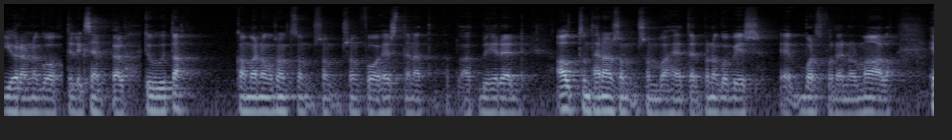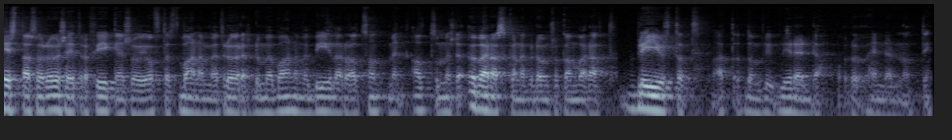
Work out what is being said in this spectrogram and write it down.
göra något, till exempel tuta kan vara något sånt som, som, som får hästen att, att, att, bli rädd. Allt sånt här som, som vad heter, på något vis är bort från det normala. Hästar som rör sig i trafiken så är ju oftast vana med att röra sig, de är vana med bilar och allt sånt, men allt som är överraskande för dem så kan vara att bli just att, att, att de blir, blir rädda och då händer det någonting.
